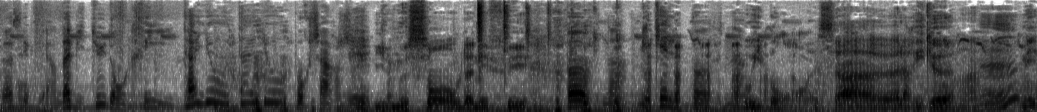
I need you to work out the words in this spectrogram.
Ça c'est clair. D'habitude on crie taillot, taillot pour charger. Il me semble, en effet. Pauvre nain, mais quel pauvre nain. Oui, bon, ça, euh, à la rigueur. Hein. Mais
